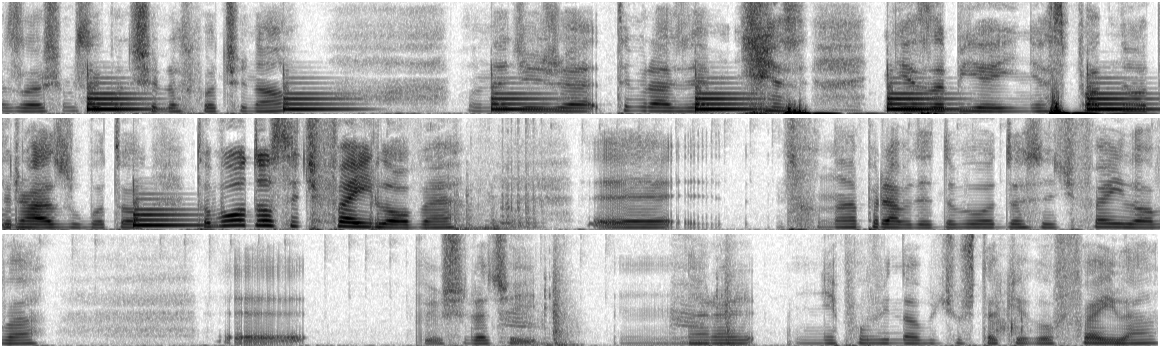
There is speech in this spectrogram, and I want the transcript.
Za 8 sekund się rozpoczyna. Mam nadzieję, że tym razem nie, nie zabiję i nie spadnę od razu, bo to, to było dosyć failowe. Yy, naprawdę, to było dosyć failowe. Yy, już raczej nie powinno być już takiego faila.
